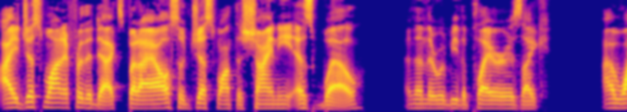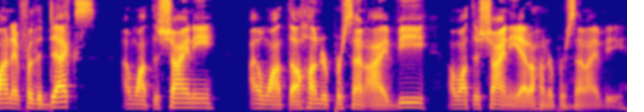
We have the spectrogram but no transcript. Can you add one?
I just want it for the Dex, but I also just want the shiny as well. And then there would be the player is like, I want it for the Dex. I want the shiny. I want the 100% IV. I want the shiny at 100% IV.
